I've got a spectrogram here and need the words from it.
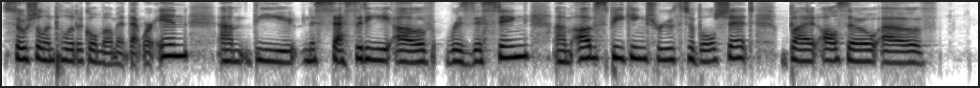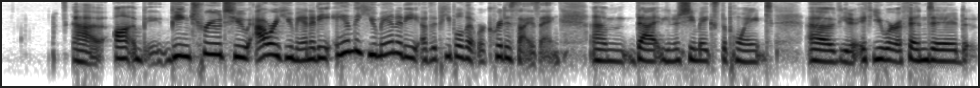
social and political moment that we're in, um, the necessity of resisting, um, of speaking truth to bullshit, but also of uh, being true to our humanity and the humanity of the people that we're criticizing. Um, that you know, she makes the point of you know, if you were offended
